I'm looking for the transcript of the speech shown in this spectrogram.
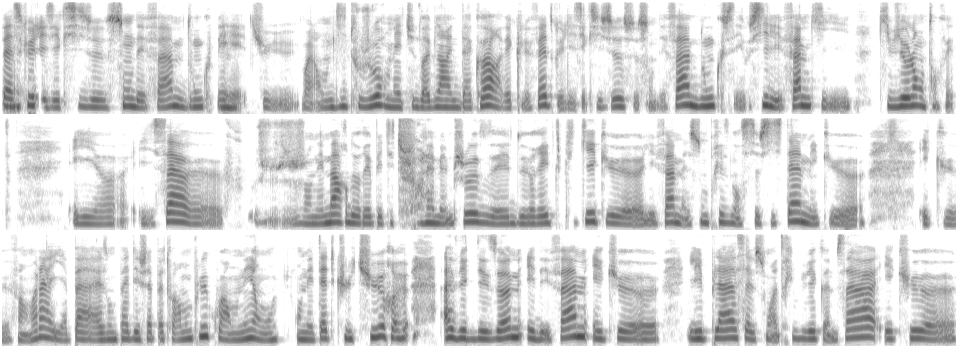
parce que les exciseuses sont des femmes donc mais mmh. tu voilà on me dit toujours mais tu dois bien être d'accord avec le fait que les exciseuses ce sont des femmes donc c'est aussi les femmes qui qui violentent en fait et, ça, j'en ai marre de répéter toujours la même chose et de réexpliquer que les femmes, elles sont prises dans ce système et que, et que, enfin voilà, y a pas, elles n'ont pas d'échappatoire non plus, quoi. On est en, état de culture avec des hommes et des femmes et que les places, elles sont attribuées comme ça et que,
